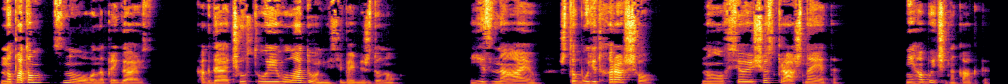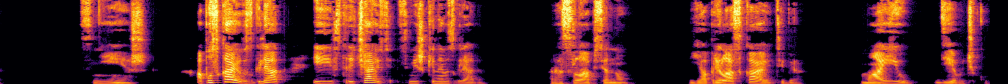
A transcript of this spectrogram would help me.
Но потом снова напрягаюсь, когда чувствую его ладонь у себя между ног. И знаю, что будет хорошо, но все еще страшно это. Необычно как-то. Снеж. Опускаю взгляд и встречаюсь с Мишкиным взглядом. Расслабься, ну. Я приласкаю тебя. Мою девочку.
